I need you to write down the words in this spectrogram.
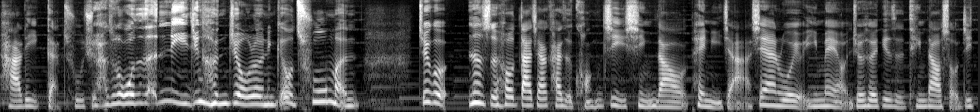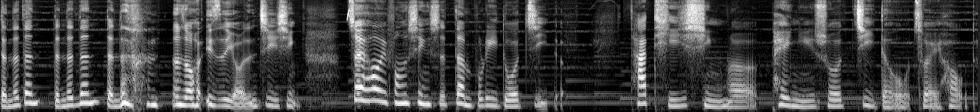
哈利赶出去。他说：“我忍你已经很久了，你给我出门。”结果那时候大家开始狂寄信到佩妮家。现在如果有 email，你就会一直听到手机噔噔噔噔噔噔噔噔。那时候一直有人寄信。最后一封信是邓布利多寄的，他提醒了佩妮说：“记得我最后的。”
